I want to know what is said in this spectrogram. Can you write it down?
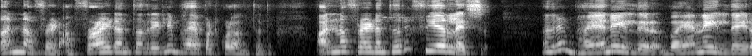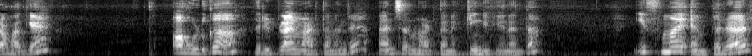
unafraid afraid ಅಂತಂದರೆ ಇಲ್ಲಿ ಭಯ ಪಟ್ಕೊಳ್ಳೋ ಅಂಥದ್ದು ಅನ್ಅಫ್ರೈಡ್ ಅಂತಂದರೆ ಫಿಯರ್ಲೆಸ್ ಅಂದರೆ ಭಯನೇ ಇಲ್ಲದೆ ಇರೋ ಭಯನೇ ಇಲ್ಲದೆ ಇರೋ ಹಾಗೆ ಆ ಹುಡುಗ ರಿಪ್ಲೈ ಮಾಡ್ತಾನೆ. ಅಂದರೆ ಆನ್ಸರ್ ಮಾಡ್ತಾನೆ ಕಿಂಗಿಗೆ ಏನಂತ? If my emperor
